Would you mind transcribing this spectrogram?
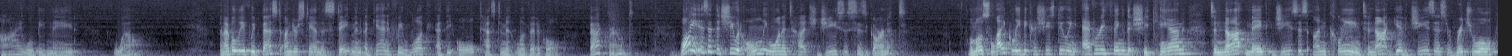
I will be made well. And I believe we best understand this statement again if we look at the Old Testament Levitical background. Why is it that she would only want to touch Jesus' garment? Well, most likely because she's doing everything that she can to not make Jesus unclean, to not give Jesus ritual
